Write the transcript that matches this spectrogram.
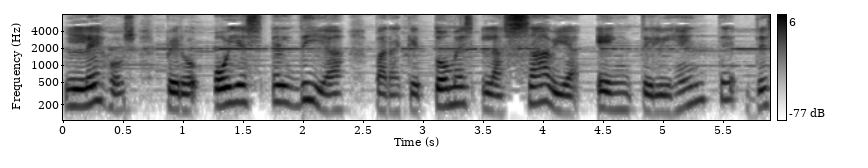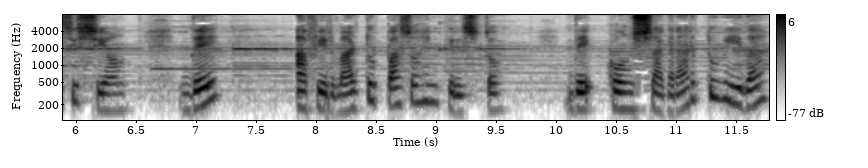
lejos, pero hoy es el día para que tomes la sabia e inteligente decisión de afirmar tus pasos en Cristo, de consagrar tu vida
